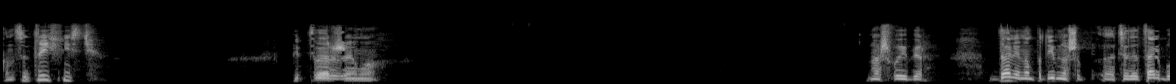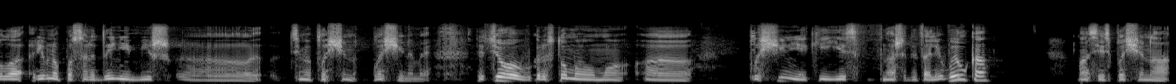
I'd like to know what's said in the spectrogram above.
концентричність. Підтверджуємо. Наш вибір. Далі нам потрібно, щоб е, ця деталь була рівно посередині між е, цими площинами. Для цього використовуємо е, площини, які є в нашій деталі вилка. У нас є площина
